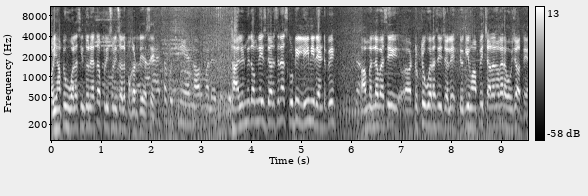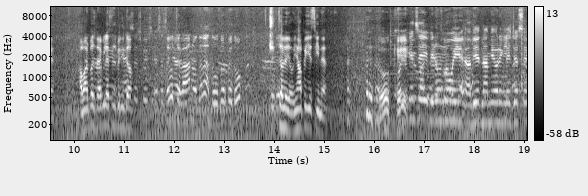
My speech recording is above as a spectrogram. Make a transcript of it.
और यहाँ पे वो वाला सीन तो नहीं रहता पुलिस पुलिस वाले पकड़ते ऐसे हाँ, ऐसा। कुछ नहीं है नॉर्मल है थाईलैंड में तो हमने इस डर से ना स्कूटी ली नहीं रेंट पे। हम मतलब ऐसे टुक टुक वगैरह से ही चले क्योंकि वहाँ पे चालान वगैरह हो जाते हैं। हमारे पास ड्राइविंग लाइसेंस भी नहीं था। ऐसा ऐसा चलान होता ना दो सौ रुपये दो। चले जाओ यहाँ पे ये सीन है। Or okay you can say if you don't know Vietnamese or English, just say,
